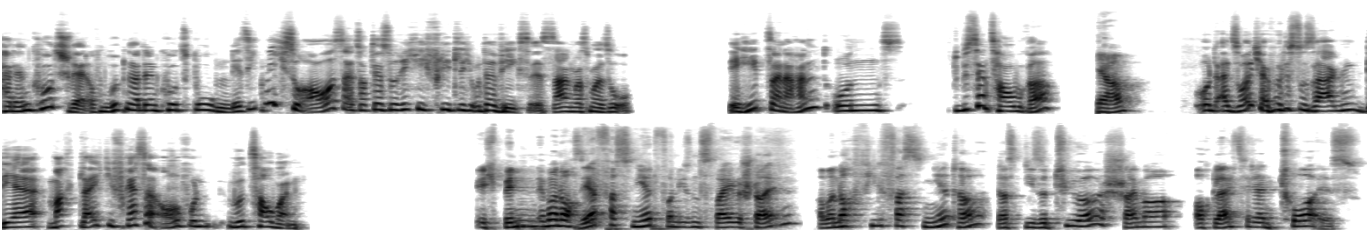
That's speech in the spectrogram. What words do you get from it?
hat er ein Kurzschwert. Auf dem Rücken hat er einen Kurzbogen. Der sieht nicht so aus, als ob der so richtig friedlich unterwegs ist, sagen wir es mal so. Der hebt seine Hand und du bist ja ein Zauberer. Ja. Und als solcher würdest du sagen, der macht gleich die Fresse auf und wird zaubern. Ich bin immer noch sehr fasziniert von diesen zwei Gestalten, aber noch viel faszinierter, dass diese Tür scheinbar auch gleichzeitig ein Tor ist.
